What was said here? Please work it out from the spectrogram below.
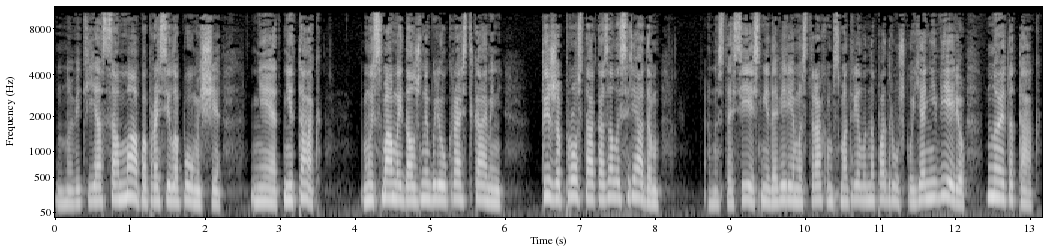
Но ведь я сама попросила помощи. Нет, не так. Мы с мамой должны были украсть камень. Ты же просто оказалась рядом. Анастасия с недоверием и страхом смотрела на подружку. Я не верю, но это так.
